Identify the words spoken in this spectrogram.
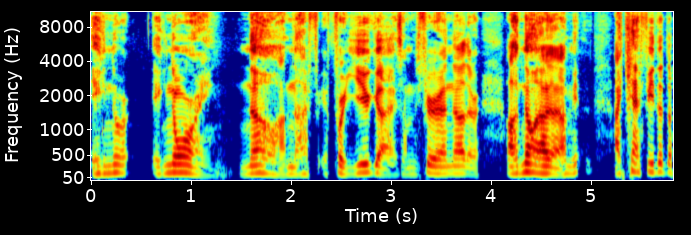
Ignore, ignoring. No, I'm not for you guys. I'm for another. Oh, no, I, I, I can't feed the.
